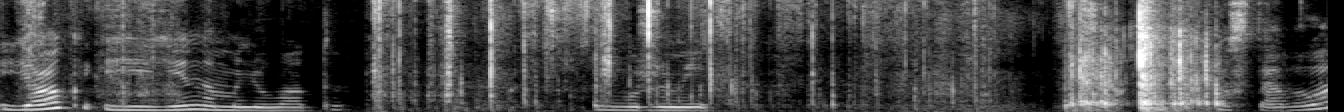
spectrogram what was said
як її намалювати. Боже мій. Поставила.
